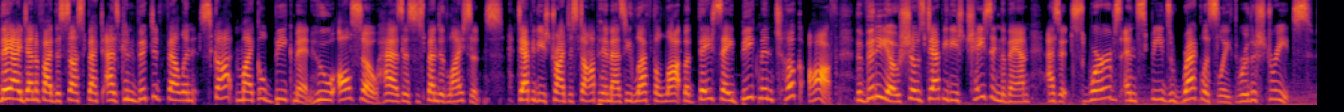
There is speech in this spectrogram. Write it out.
They identified the suspect as convicted felon Scott Michael Beekman, who also has a suspended license. Deputies tried to stop him as he left the lot, but they say Beekman took off. The video shows deputies chasing the van as it swerves and speeds recklessly through the streets.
